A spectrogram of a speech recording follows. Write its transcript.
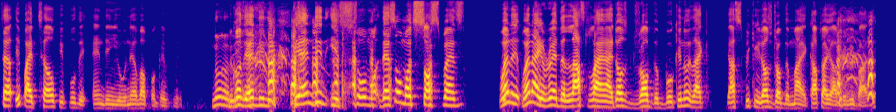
tell if I tell people the ending, you will never forgive me. No, no, Because the ending the ending is so much there's so much suspense. When it, when I read the last line, I just dropped the book. You know, like you're speaking, you just drop the mic after you have delivered.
